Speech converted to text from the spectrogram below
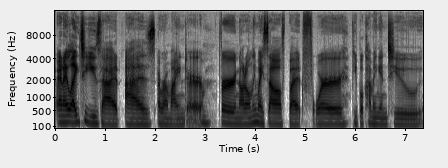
And I like to use that as a reminder for not only myself, but for people coming into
